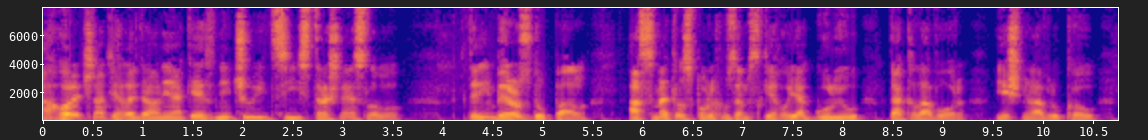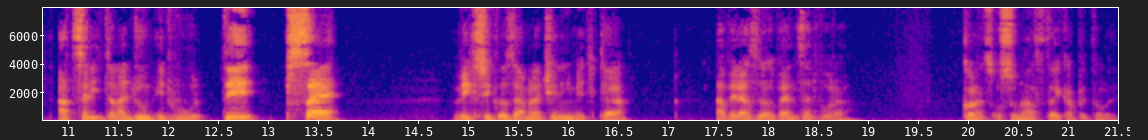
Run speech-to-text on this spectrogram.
a horečnatě hledal nějaké zničující, strašné slovo, kterým by rozdupal a smetl z povrchu zemského jak Guliu, tak Lavor, jež měla v rukou, a celý tenhle dům i dvůr. Ty pse! Vykřikl zamračený Miťka a vyrazil ven ze dvora. Konec 18. kapitoly.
